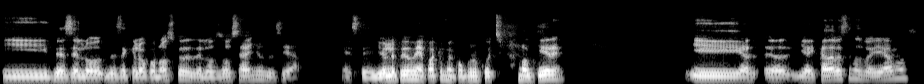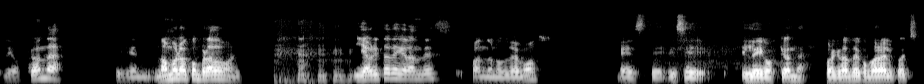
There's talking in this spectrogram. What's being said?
y desde, lo, desde que lo conozco, desde los 12 años, decía, este, yo le pido a mi papá que me compre un coche, no quiere. Y, eh, y cada vez que nos veíamos, le digo, ¿qué onda? Dicen, no me lo ha comprado, y ahorita de grandes, cuando nos vemos, este, dice, y le digo, ¿qué onda? ¿Por qué no te compraron el coche?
